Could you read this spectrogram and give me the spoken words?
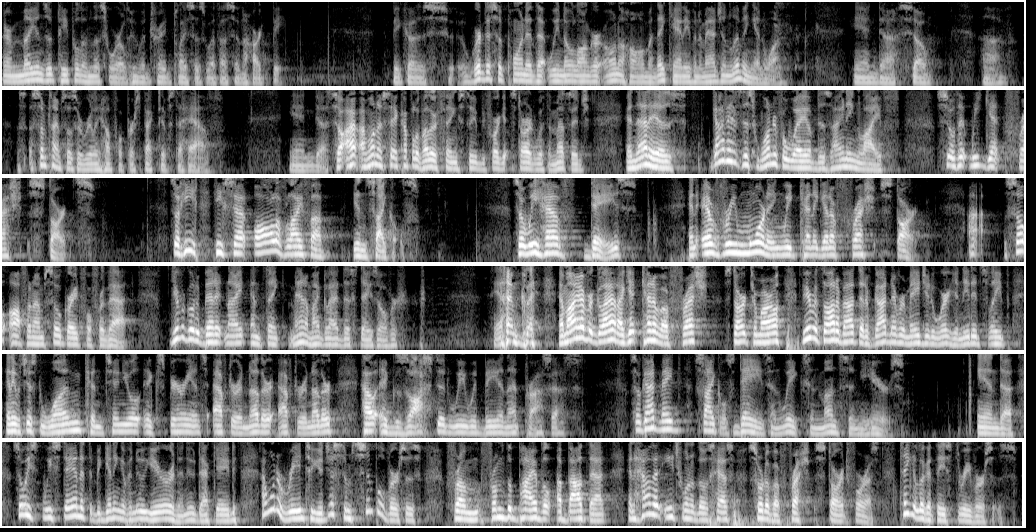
there are millions of people in this world who would trade places with us in a heartbeat. Because we're disappointed that we no longer own a home and they can't even imagine living in one. And uh, so uh, sometimes those are really helpful perspectives to have. And uh, so I, I want to say a couple of other things to you before I get started with the message. And that is, God has this wonderful way of designing life so that we get fresh starts. So he, he set all of life up in cycles. So we have days, and every morning we kind of get a fresh start. Uh, so often I'm so grateful for that. Do you ever go to bed at night and think, man, am I glad this day's over? And I'm glad. Am I ever glad I get kind of a fresh start tomorrow? Have you ever thought about that if God never made you to where you needed sleep and it was just one continual experience after another after another, how exhausted we would be in that process? So God made cycles, days and weeks and months and years. And uh, so we, we stand at the beginning of a new year and a new decade. I want to read to you just some simple verses from, from the Bible about that and how that each one of those has sort of a fresh start for us. Take a look at these three verses.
